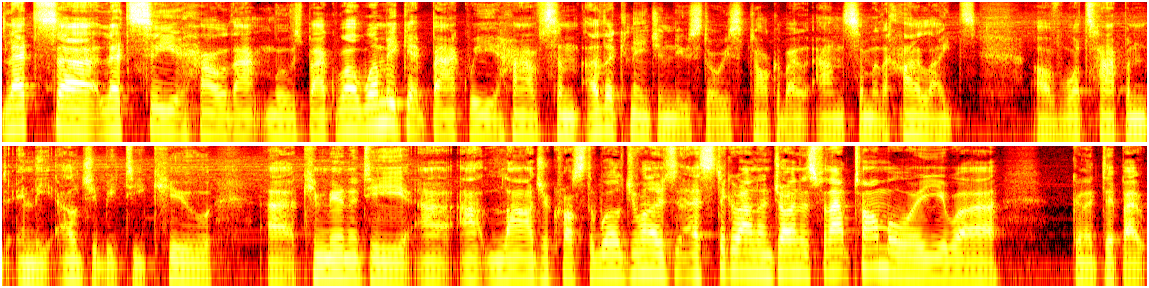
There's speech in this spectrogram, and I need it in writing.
Let's uh, let's see how that moves back. Well, when we get back, we have some other Canadian news stories to talk about and some of the highlights of what's happened in the LGBTQ uh, community uh, at large across the world. Do you want to uh, stick around and join us for that, Tom, or are you uh, going to dip out?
